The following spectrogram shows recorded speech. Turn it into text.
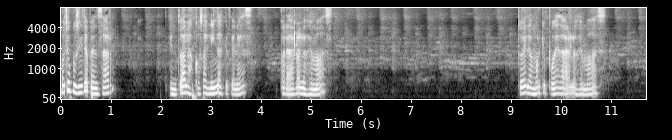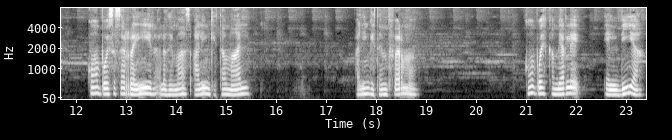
¿Vos te pusiste a pensar en todas las cosas lindas que tenés? para darle a los demás. Todo el amor que puedes dar a los demás. ¿Cómo puedes hacer reír a los demás? A alguien que está mal. A alguien que está enfermo. ¿Cómo puedes cambiarle el día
